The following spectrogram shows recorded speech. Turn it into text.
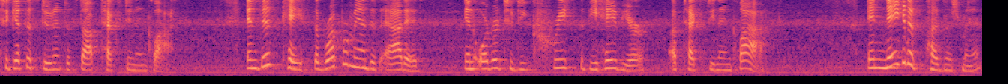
to get the student to stop texting in class. In this case, the reprimand is added in order to decrease the behavior of texting in class. In negative punishment,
